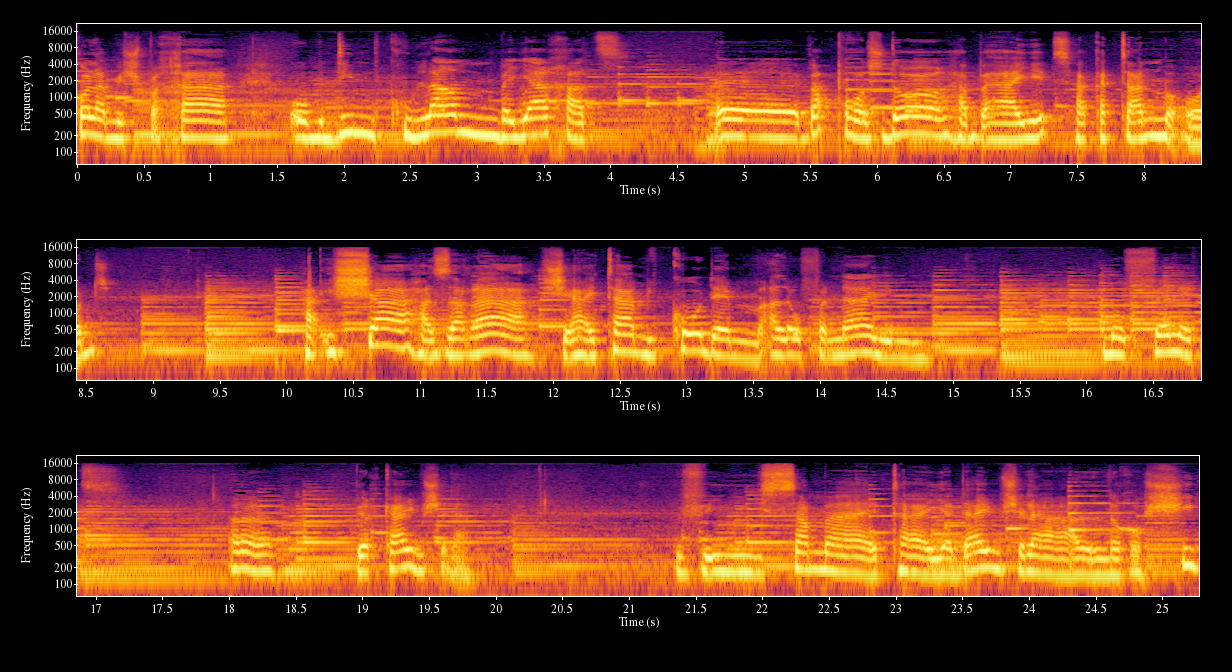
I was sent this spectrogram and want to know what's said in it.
כל המשפחה, עומדים כולם ביחד אה, בפרוזדור הבית הקטן מאוד, האישה הזרה שהייתה מקודם על אופניים נופלת על הברכיים שלה והיא שמה את הידיים שלה על ראשי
